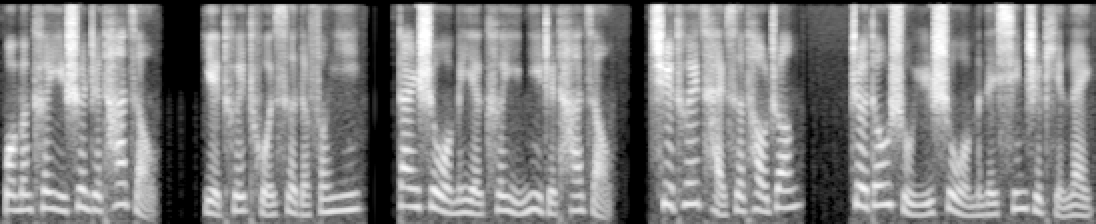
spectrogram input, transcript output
我们可以顺着它走，也推驼色的风衣，但是我们也可以逆着它走，去推彩色套装，这都属于是我们的心智品类。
